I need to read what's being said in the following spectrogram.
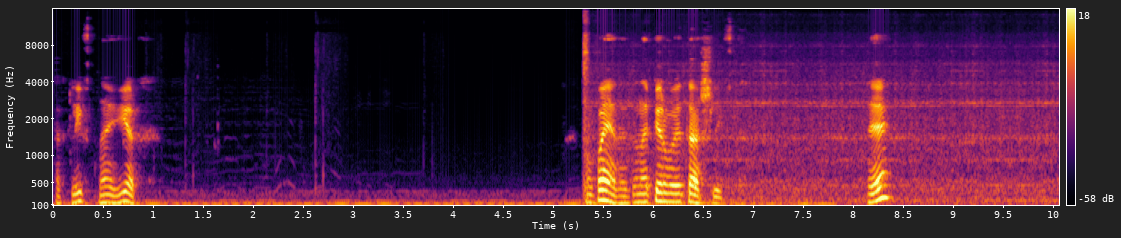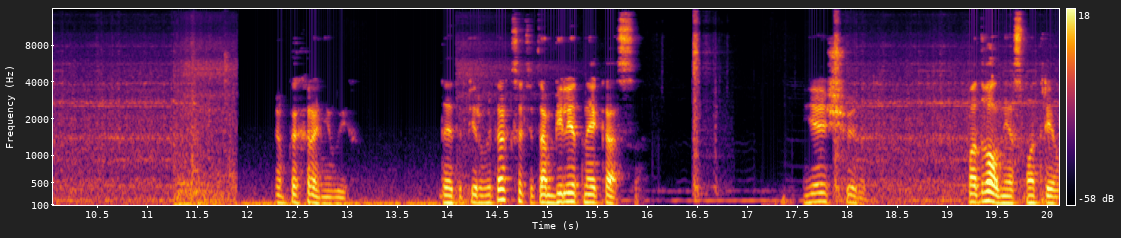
Так, лифт наверх. Ну понятно, это на первый этаж лифт. Да? Прям к охране выехал. Да, это первый этаж. Кстати, там билетная касса. Я еще этот... Подвал не осмотрел.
